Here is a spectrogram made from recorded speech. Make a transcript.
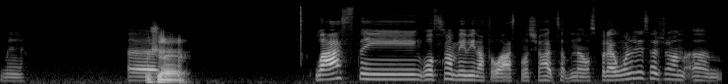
meh. For Uh, sure. last thing well it's not maybe not the last unless you had something else but i wanted to touch on um,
